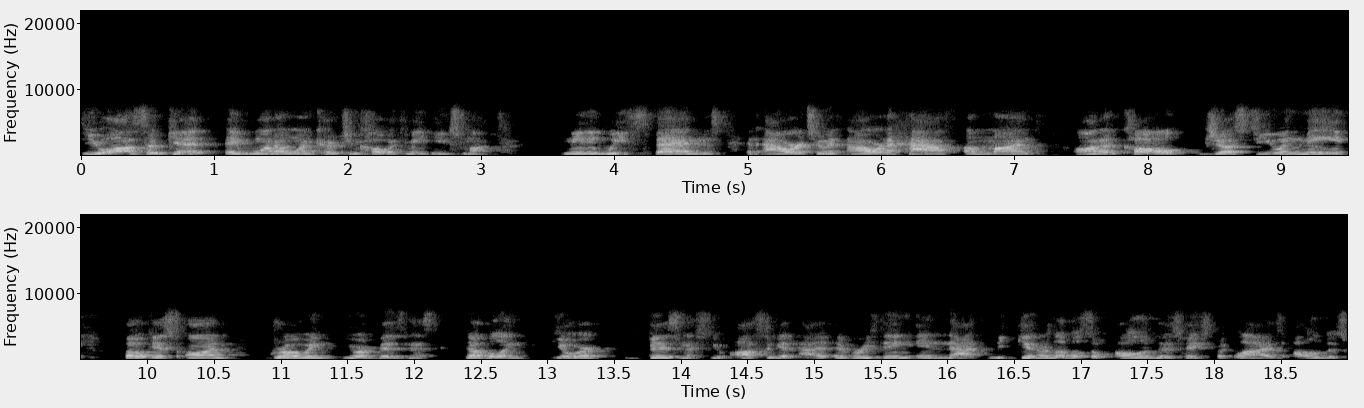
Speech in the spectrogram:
you also get a one on one coaching call with me each month, meaning we spend an hour to an hour and a half a month on a call, just you and me, focused on growing your business, doubling your business. You also get everything in that beginner level. So all of those Facebook Lives, all of those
